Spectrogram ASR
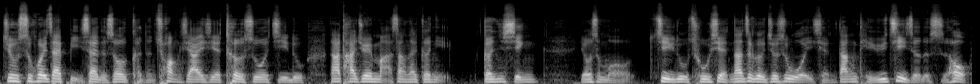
就是会在比赛的时候可能创下一些特殊的记录，那它就会马上再跟你更新有什么记录出现。那这个就是我以前当体育记者的时候。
